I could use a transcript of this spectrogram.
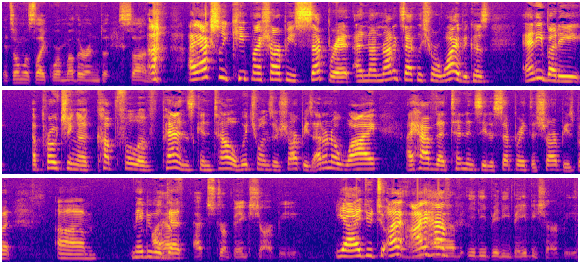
It's almost like we're mother and son. I actually keep my sharpies separate, and I'm not exactly sure why because anybody approaching a cup full of pens can tell which ones are sharpies. I don't know why I have that tendency to separate the sharpies, but um, maybe we'll get. extra big sharpie. Yeah, I do too. I I have I have itty bitty baby sharpie.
